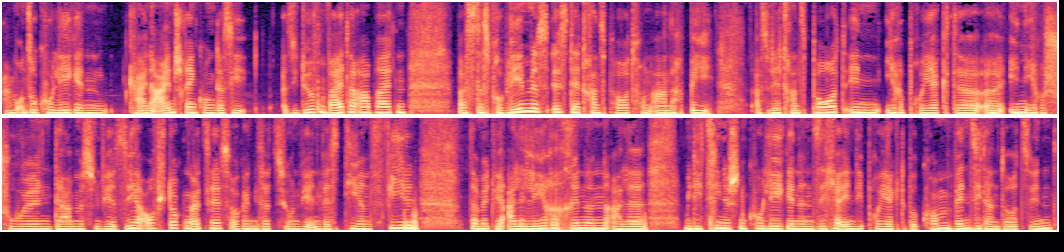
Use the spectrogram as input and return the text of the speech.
haben unsere Kolleginnen keine Einschränkung, dass sie Sie dürfen weiterarbeiten. Was das Problem ist, ist der Transport von A nach B. Also der Transport in Ihre Projekte, äh, in Ihre Schulen. Da müssen wir sehr aufstocken als Hilfsorganisation. Wir investieren viel, damit wir alle Lehrerinnen, alle medizinischen Kolleginnen sicher in die Projekte bekommen. Wenn sie dann dort sind,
